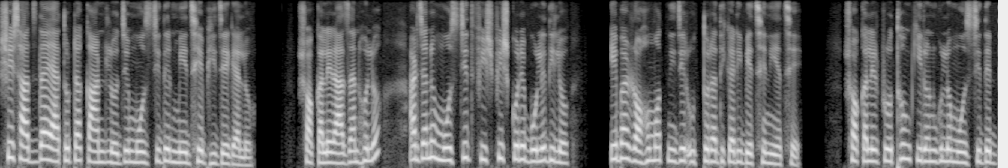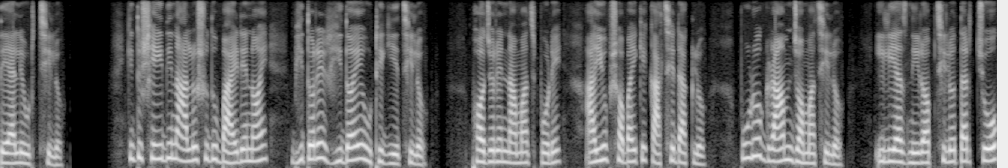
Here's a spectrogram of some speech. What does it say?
সে সাজদায় এতটা কাণ্ডল যে মসজিদের মেঝে ভিজে গেল। সকালের আজান হল আর যেন মসজিদ ফিসফিস করে বলে দিল, এবার রহমত নিজের উত্তরাধিকারী বেছে নিয়েছে। সকালের প্রথম কিরণগুলো মসজিদের দেয়ালে উঠছিল। কিন্তু সেই দিন আলো শুধু বাইরে নয়, ভিতরের হৃদয়ে উঠে গিয়েছিল। ফজরের নামাজ পড়ে আইয়ুব সবাইকে কাছে ডাকল। পুরো গ্রাম জমা ছিল। ইলিয়াস নীরব ছিল, তার চোখ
